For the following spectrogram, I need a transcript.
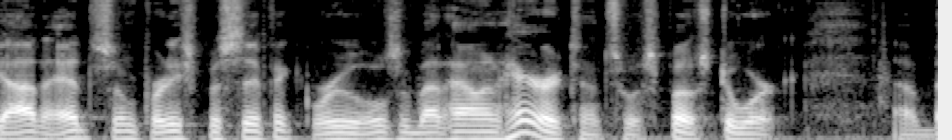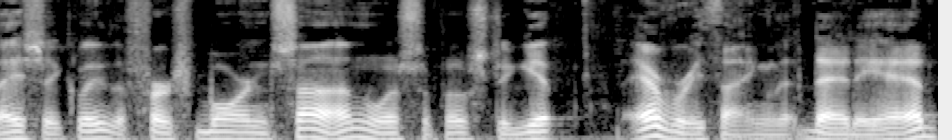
God had some pretty specific rules about how inheritance was supposed to work. Uh, basically, the firstborn son was supposed to get everything that daddy had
